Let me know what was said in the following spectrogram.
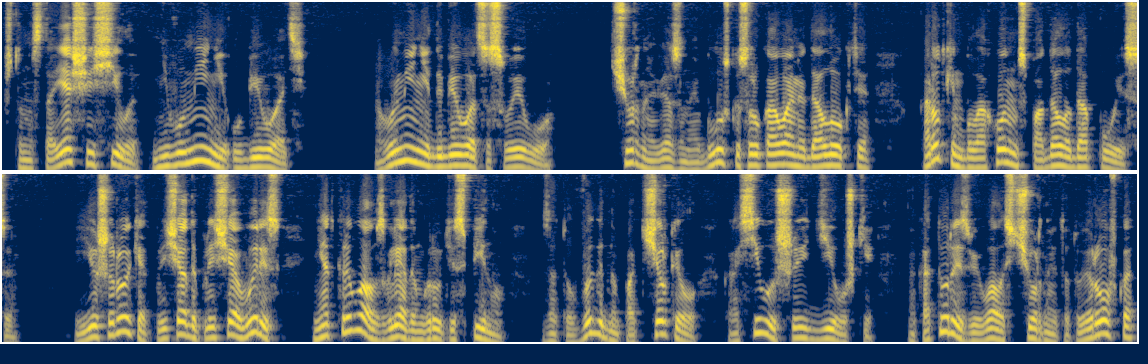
что настоящая сила не в умении убивать, а в умении добиваться своего. Черная вязаная блузка с рукавами до локтя коротким балахоном спадала до пояса. Ее широкий от плеча до плеча вырез не открывал взглядом грудь и спину, зато выгодно подчеркивал красивую шею девушки, на которой извивалась черная татуировка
